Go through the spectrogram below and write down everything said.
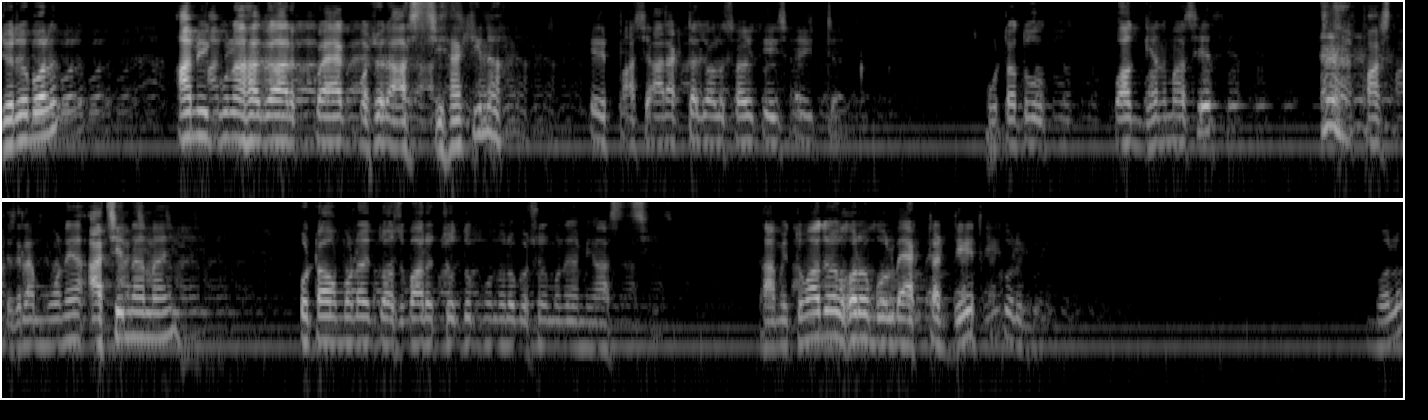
জোরে বলেন। আমি গুনাহাগার কয়েক বছর আসছি হ্যাঁ কি না? এর পাশে আর একটা জলসা এই সাইডটা। ওটা তো অজ্ঞান মাসের। পাঁচ মনে আছে না নাই? ওটাও মনে হয় দশ, বারো, চোদ্দ, পনেরো বছর মনে আমি আসছি। আমি তোমাদের ঘরে বলব, একটা ডেট কি করবে বলো।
